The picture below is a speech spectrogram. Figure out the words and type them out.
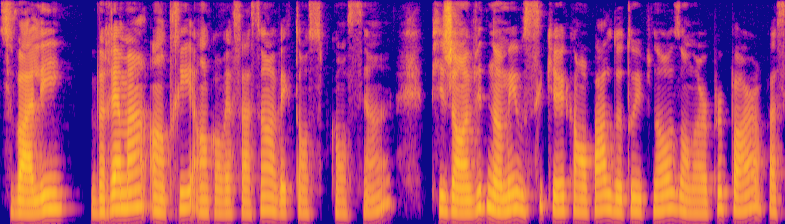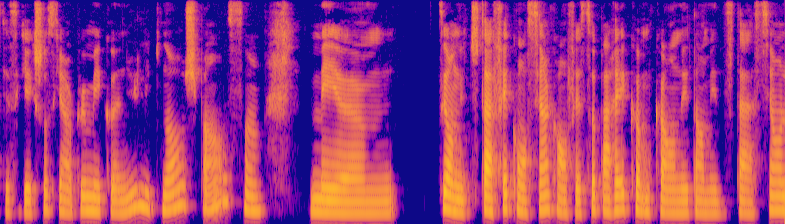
tu vas aller vraiment entrer en conversation avec ton subconscient. Puis j'ai envie de nommer aussi que quand on parle d'auto-hypnose, on a un peu peur parce que c'est quelque chose qui est un peu méconnu, l'hypnose, je pense. Mais sais, on est tout à fait conscient qu'on fait ça pareil comme quand on est en méditation.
